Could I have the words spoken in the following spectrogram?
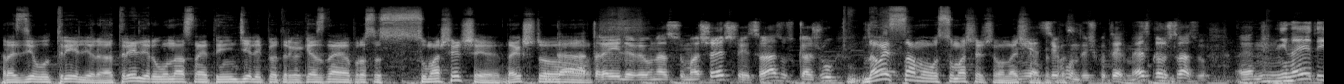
разделу трейлера. А трейлеры у нас на этой неделе, Петр, как я знаю, просто сумасшедшие, так что... Да, трейлеры у нас сумасшедшие, сразу скажу... Давай с самого сумасшедшего начнем. Нет, секундочку, Тельма, я скажу сразу, э, не на этой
